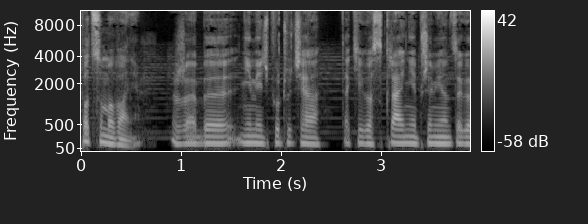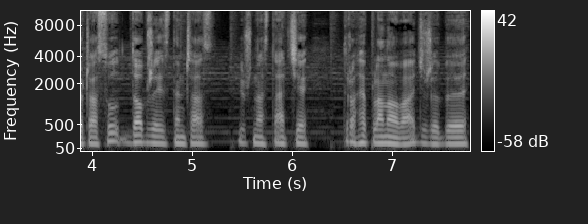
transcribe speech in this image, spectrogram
Podsumowanie. Żeby nie mieć poczucia takiego skrajnie przemijającego czasu, dobrze jest ten czas już na starcie trochę planować, żeby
